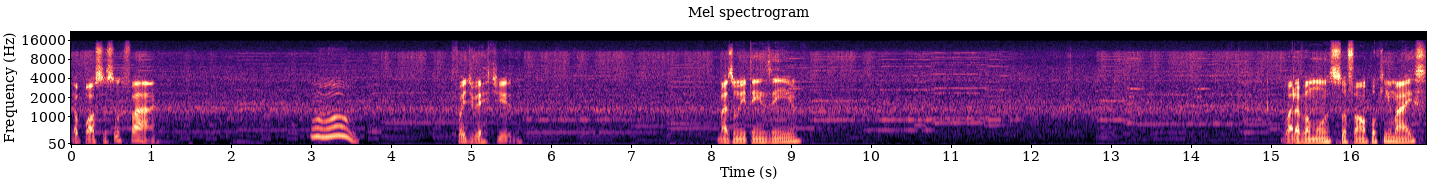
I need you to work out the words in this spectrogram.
eu posso surfar. Uhul. Foi divertido. Mais um itemzinho. Agora vamos surfar um pouquinho mais.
